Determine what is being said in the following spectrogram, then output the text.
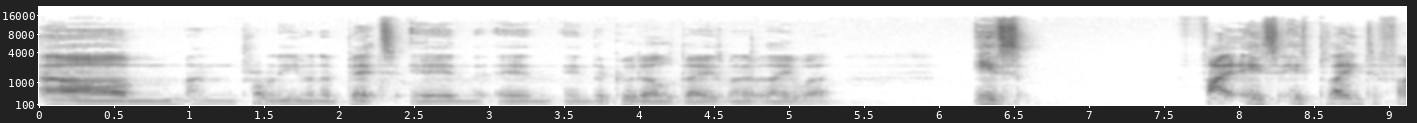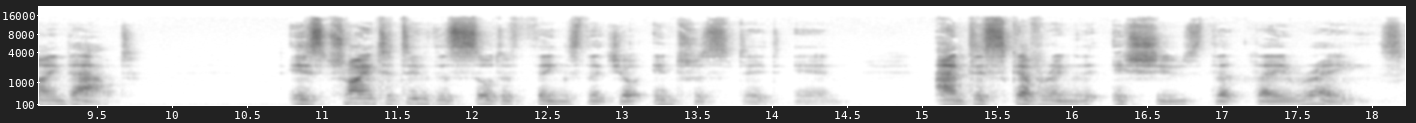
um, and probably even a bit in in in the good old days, whenever they were, is fi- is is playing to find out, is trying to do the sort of things that you're interested in, and discovering the issues that they raise.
